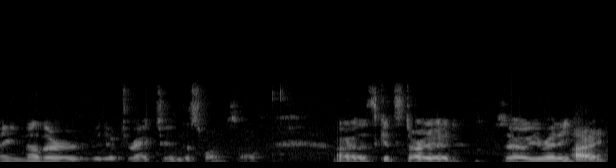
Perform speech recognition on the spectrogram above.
another video to react to in this one. So, all right, let's get started. So, you ready? Alright.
